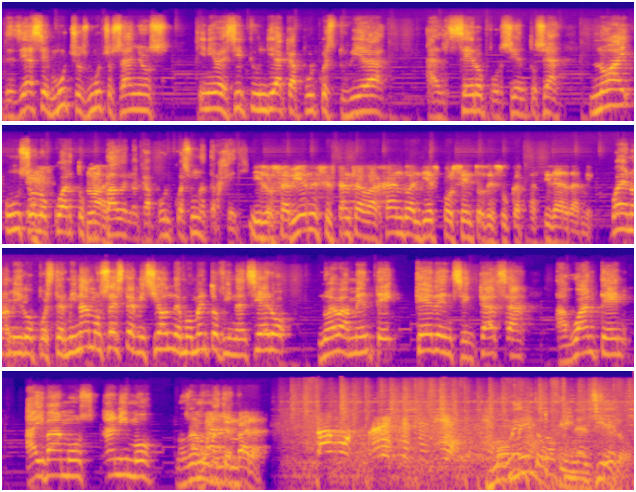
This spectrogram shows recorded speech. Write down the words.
desde hace muchos, muchos años, quién iba a decir que un día Acapulco estuviera al 0%? O sea, no hay un solo cuarto ocupado en Acapulco, es una tragedia. Y los aviones están trabajando al 10% de su capacidad, amigo. Bueno, amigo, pues terminamos esta emisión de Momento Financiero. Nuevamente, quédense en casa, aguanten, Ahí vamos, ánimo. Nos vemos mañana. Vamos, réjete bien. Momento financiero.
